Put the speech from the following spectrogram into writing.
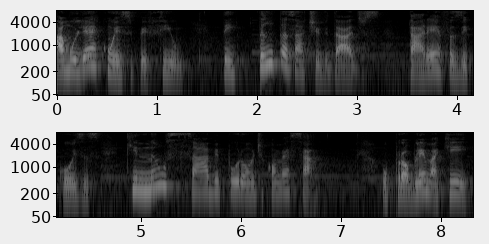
A mulher com esse perfil tem tantas atividades, tarefas e coisas que não sabe por onde começar. O problema aqui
